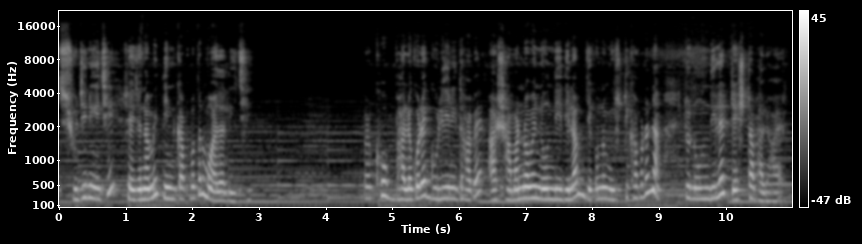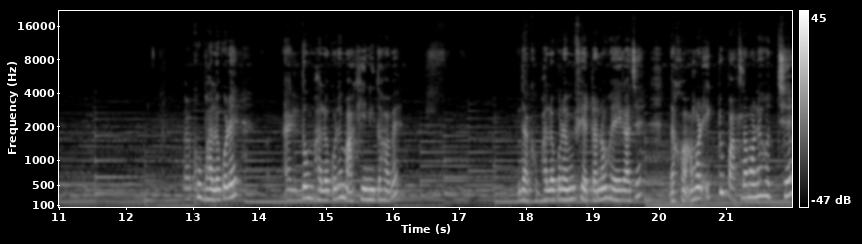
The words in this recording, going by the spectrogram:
সুজি নিয়েছি, সেই জন্য আমি তিন কাপ মতন ময়দা দিয়েছি। এবার খুব ভালো করে গুলিয়ে নিতে হবে। আর সামান্য আমি নুন দিয়ে দিলাম। যে কোনো মিষ্টি খাবারে না, একটু নুন দিলে টেস্টটা ভালো হয়। এবার খুব ভালো করে, একদম ভালো করে মাখিয়ে নিতে হবে। দেখো, ভালো করে আমি ফেটানো হয়ে গেছে। দেখো, আমার একটু পাতলা মনে হচ্ছে।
